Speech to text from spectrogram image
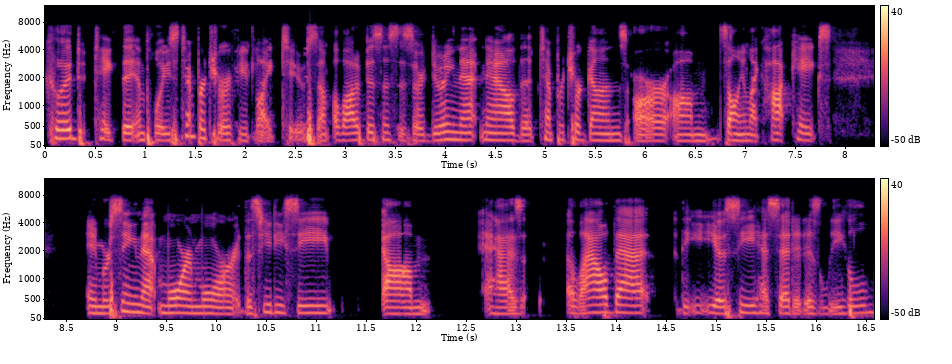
could take the employee's temperature if you'd like to. Some a lot of businesses are doing that now. The temperature guns are um, selling like hotcakes, and we're seeing that more and more. The CDC um, has allowed that. The EEOC has said it is legal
